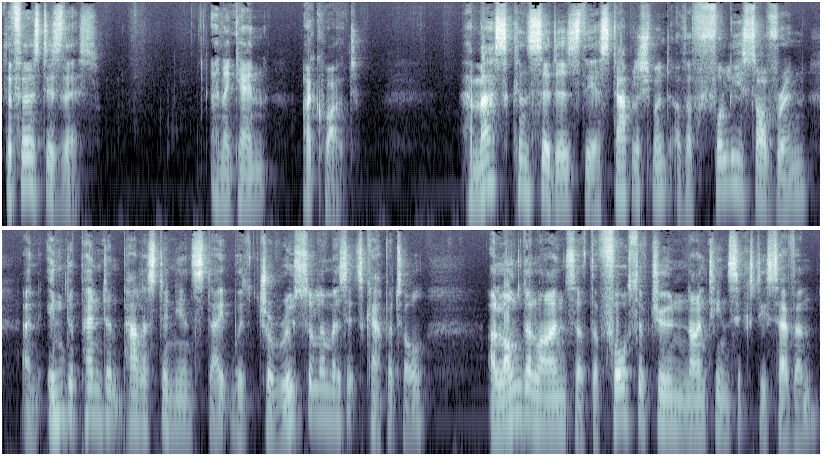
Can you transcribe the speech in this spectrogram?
The first is this, and again I quote Hamas considers the establishment of a fully sovereign and independent Palestinian state with Jerusalem as its capital, along the lines of the 4th of June 1967,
